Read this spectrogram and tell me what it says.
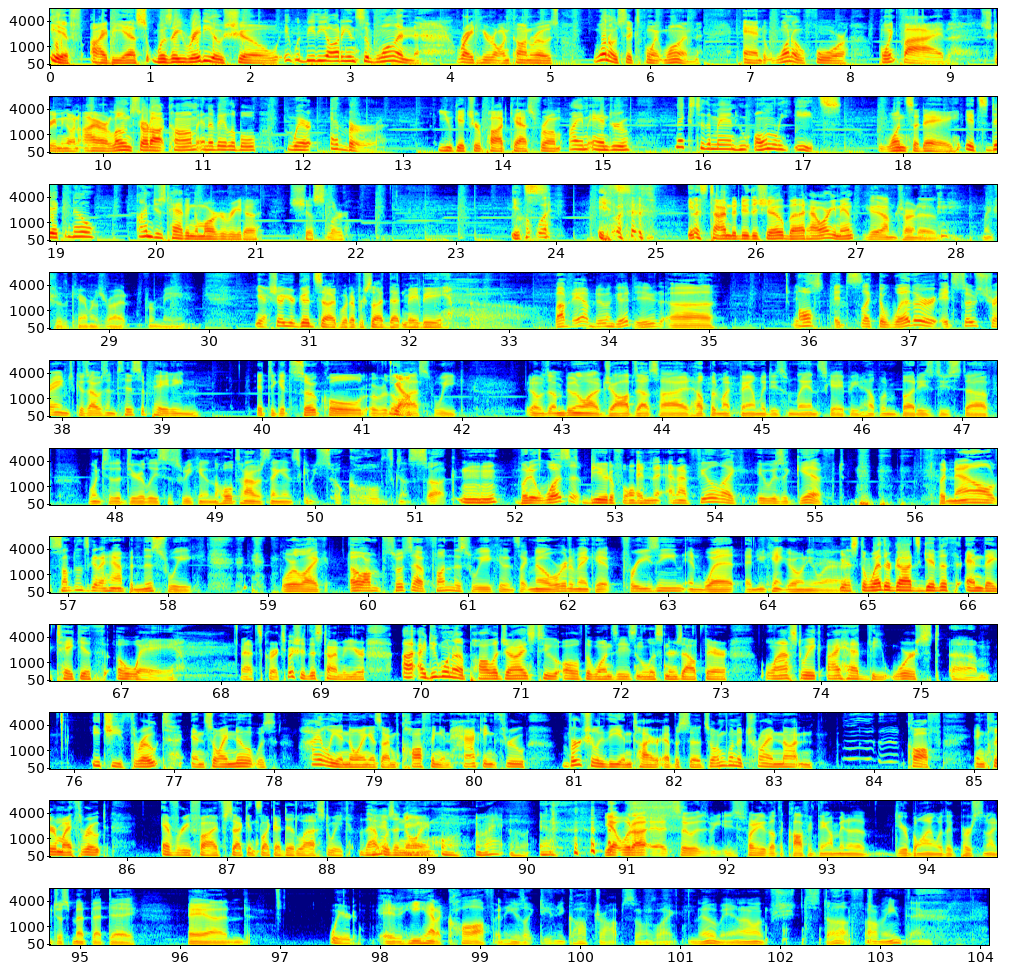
If IBS was a radio show, it would be the audience of one, right here on Conroe's 106.1 and 104.5, streaming on irlonestar.com and available wherever you get your podcast from. I am Andrew, next to the man who only eats once a day. It's Dick. No, I'm just having a margarita, Schussler. It's What? it's it's time to do the show, bud. How are you, man? Good. I'm trying to make sure the camera's right for me. Yeah, show your good side, whatever side that may be. I'm, yeah, I'm doing good, dude. Uh, it's, Also- it's like the weather. It's so strange because I was anticipating it to get so cold over the Yeah. last week. You know, I was- I'm doing a lot of jobs outside, helping my family do some landscaping, helping buddies do stuff. Went to the deer lease this weekend, and the whole time I was thinking it's gonna be so cold, it's gonna suck. Mm-hmm. But it wasn't. Beautiful. and and I feel like it was a gift. but now something's gonna happen this week. We're like, oh, I'm supposed to have fun this week, and it's like, no, we're gonna make it freezing and wet, and you can't go anywhere. Yes, the weather gods giveth and they taketh away. That's correct, especially this time of year. I, I do want to apologize to all of the onesies and listeners out there. Last week I had the worst um, itchy throat, and so I know it was highly annoying as I'm coughing and hacking through virtually the entire episode. So I'm going to try and not cough and clear my throat every five seconds like I did last week. That was annoying. Right. yeah. What I uh, so it's- it's funny about the coughing thing. I'm in a deer blind with a person I just met that day, and Weird. and he had a cough, and he was like, "Do you have any cough drops?" And I was like, "No, man, I don't have sh- stuff. I don't have anything."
